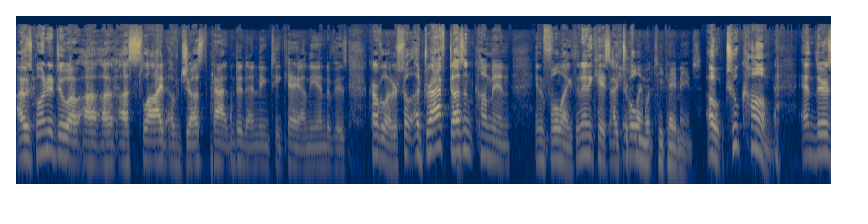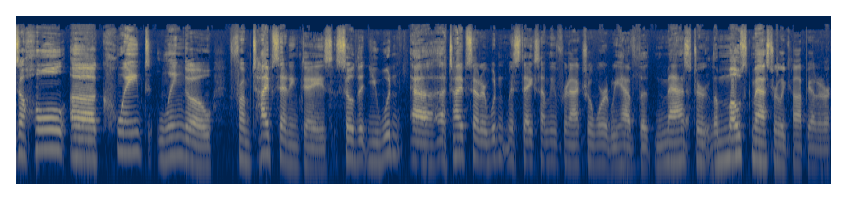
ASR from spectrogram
I was going to do a, a, a- slide of just patented ending TK on the end of his cover letter. So a draft doesn't come in in full length. In any case, I told Explain what TK means. Oh, to come. And there's a whole uh, quaint lingo from typesetting days so that you wouldn't, uh, a typesetter wouldn't mistake something for an actual word. We have the master, the most masterly copy editor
